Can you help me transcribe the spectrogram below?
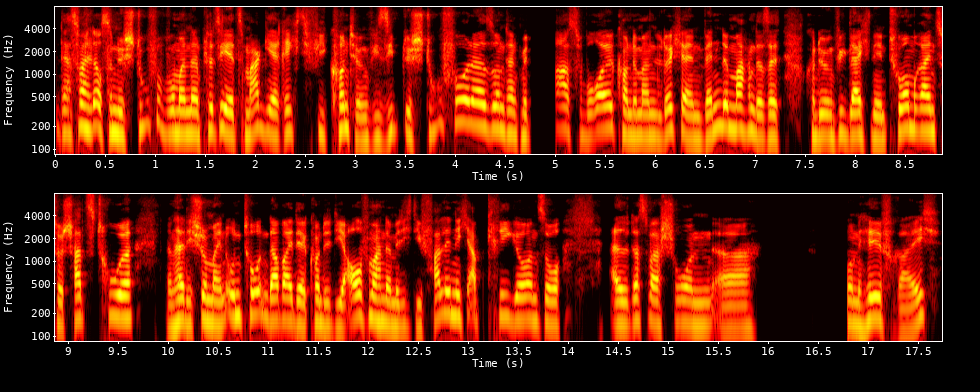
Das war halt auch so eine Stufe, wo man dann plötzlich jetzt Magier recht viel konnte. Irgendwie siebte Stufe oder so. Und dann mit Pass Wall konnte man Löcher in Wände machen. Das heißt, konnte irgendwie gleich in den Turm rein zur Schatztruhe. Dann hatte ich schon meinen Untoten dabei, der konnte die aufmachen, damit ich die Falle nicht abkriege und so. Also das war schon, äh, schon hilfreich.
